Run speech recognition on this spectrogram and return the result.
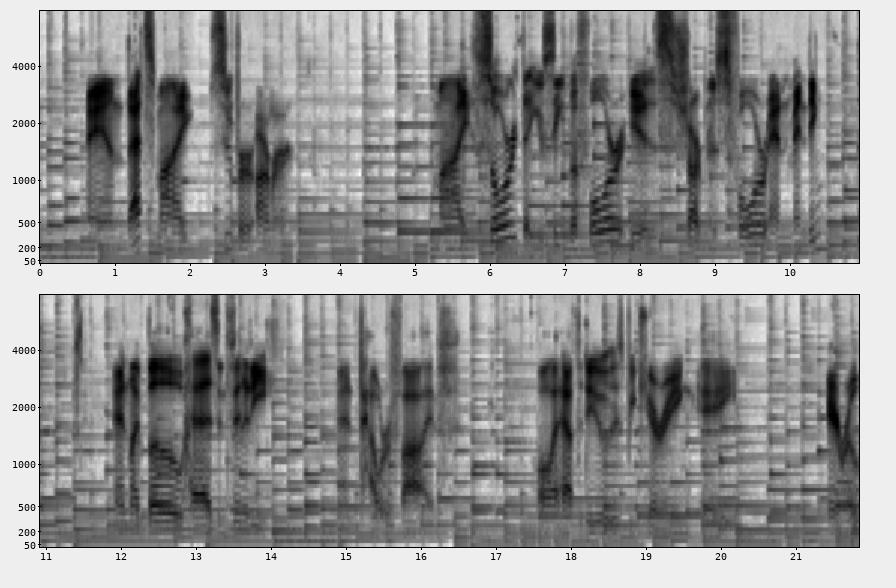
And that's my super armor. My sword that you've seen before is sharpness 4 and mending. And my bow has infinity and power 5. All I have to do is be carrying a arrow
